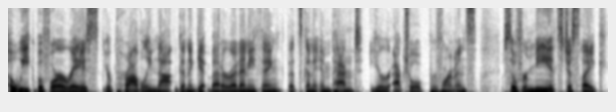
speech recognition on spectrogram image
a week before a race, you're probably not going to get better at anything that's going to impact mm. your actual performance. So for me, it's just like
